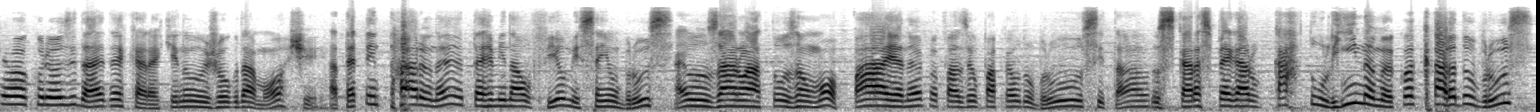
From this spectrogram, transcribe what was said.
tem uma curiosidade, né, cara? Que no jogo da morte, até tentaram, né, terminar o filme sem o Bruce. Aí usaram um atorzão mó paia, né, pra fazer o papel do Bruce e tal. Os caras pegaram cartolina, mano, com a cara do Bruce.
